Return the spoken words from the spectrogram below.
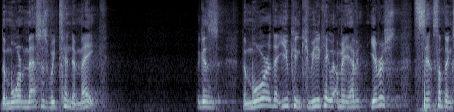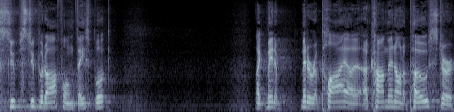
the more messes we tend to make. Because the more that you can communicate with, I mean, have you ever sent something stupid off on Facebook? Like made a, made a reply, a, a comment on a post, or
